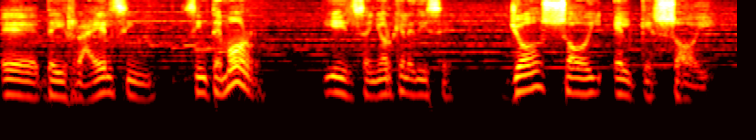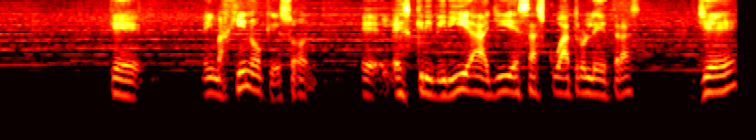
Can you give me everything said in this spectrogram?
eh, de Israel sin, sin temor. Y el Señor que le dice, yo soy el que soy. Que me imagino que son, escribiría allí esas cuatro letras, Y,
